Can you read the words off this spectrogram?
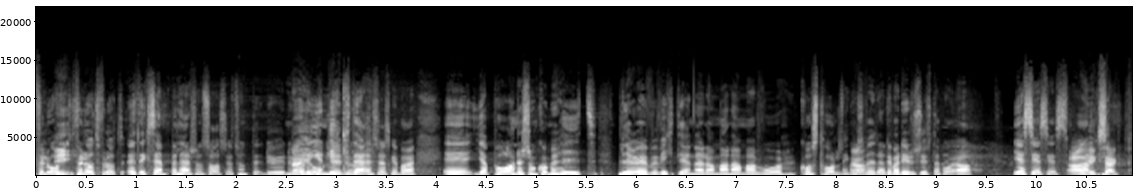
Förlåt, i... förlåt, förlåt. Ett exempel här som sades. Jag tror inte, du, nu Nej, var det ingen nick där, så jag ska bara... Eh, japaner som kommer hit blir överviktiga när de anammar vår kosthållning och ja. så vidare. Det var det du syftade på. Ja. Yes, yes, yes. Ja, exakt.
